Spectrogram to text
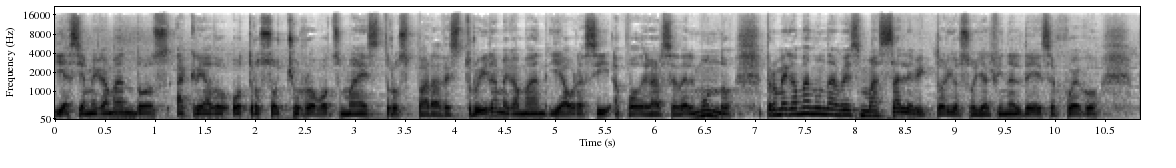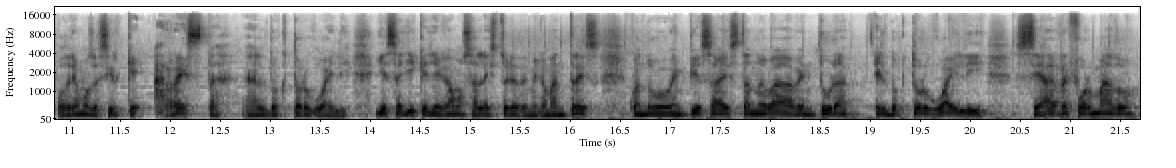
y hacia Mega Man 2 ha creado otros 8 robots maestros para destruir a Mega Man y ahora sí apoderarse del mundo. Pero Mega Man una vez más sale victorioso y al final de ese juego podremos decir que arresta al Dr. Wily. Y es allí que llegamos a la historia de Mega Man 3. Cuando empieza esta nueva aventura, el Dr. Wily se ha reformado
